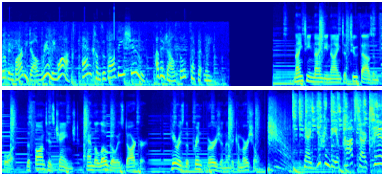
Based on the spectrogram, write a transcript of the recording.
Barbie. And Barbie doll really walks and comes with all these shoes. Other dolls sold separately. 1999 to 2004, the font has changed, and the logo is darker. Here is the print version and a commercial. Now you can be a pop star too.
